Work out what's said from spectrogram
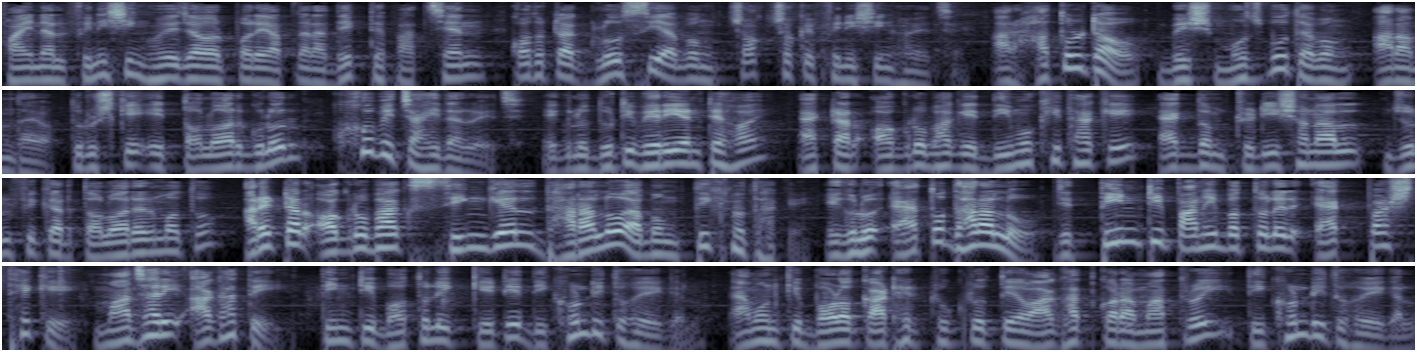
ফাইনাল ফিনিশিং হয়ে যাওয়ার পরে আপনারা দেখতে পাচ্ছেন কতটা গ্লোসি এবং চকচকে ফিনিশিং হয়েছে। আর হাতলটাও বেশ মজবুত এবং আরামদায়ক। তুরস্কে এই তলোয়ারগুলোর খুবই চাহিদা রয়েছে। এগুলো দুটি ভেরিয়েন্টে হয়। একটার অগ্রভাগে দ্বিমুখী থাকে, একদম ট্রেডিশনাল জুলফিকার তলোয়ারের মতো। আরেকটার অগ্রভাগ সিঙ্গেল ধারালো এবং তীক্ষ্ণ থাকে। এগুলো এত ধারালো যে তিনটি পানি বোতলের এক পাশ থেকে মাঝারি আঘাতেই তিনটি বোতলই কেটে দ্বিখণ্ডিত হয়ে গেল। এমনকি বড় কাঠের টুকরোতেও আঘাত করা মাত্রই দ্বিখণ্ডিত হয়ে গেল।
